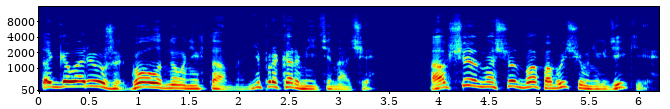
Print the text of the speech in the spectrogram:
«Так говорю же, голодно у них там, не прокормить иначе. А вообще, насчет баб обычаи у них дикие.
